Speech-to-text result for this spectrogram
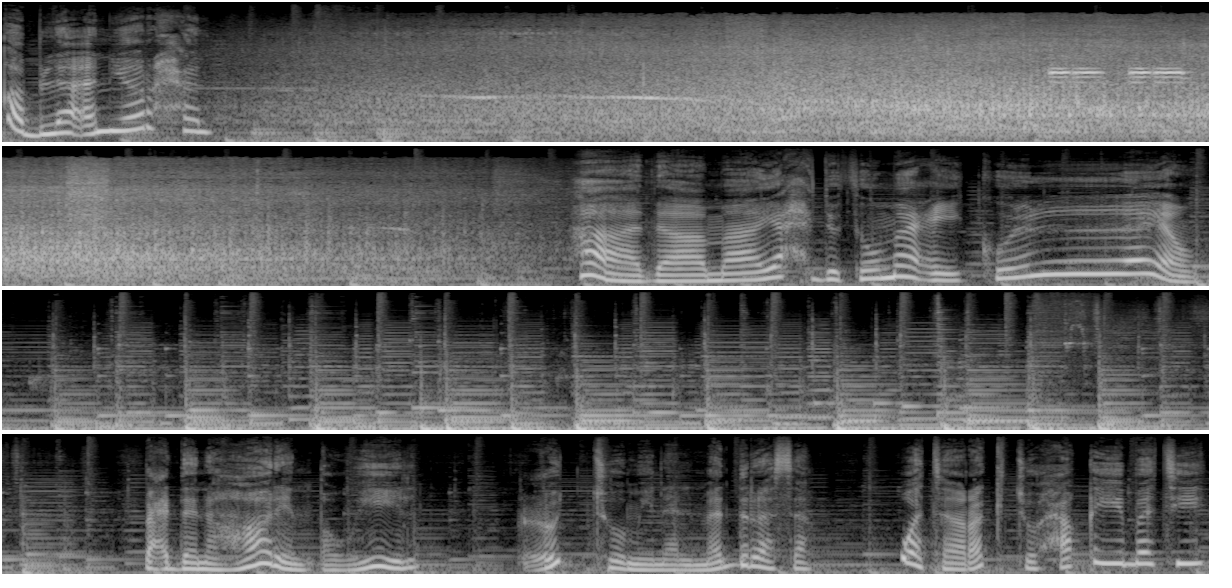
قبل أن يرحل. هذا ما يحدث معي كل يوم. بعد نهار طويل عدت من المدرسة وتركت حقيبتي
